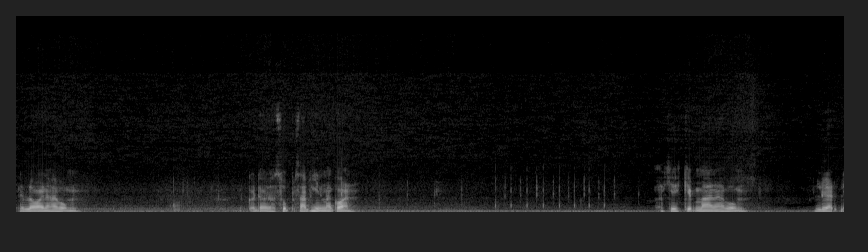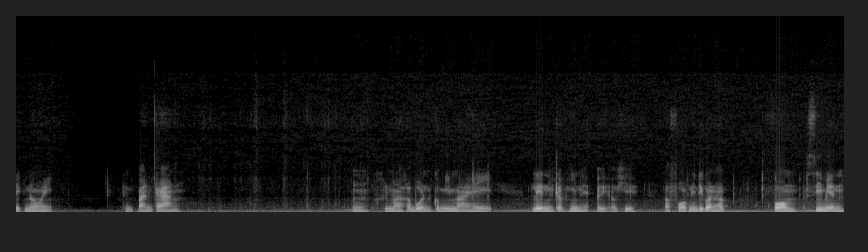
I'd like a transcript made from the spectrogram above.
เรียบร้อยนะครับผม ก็เดี๋ยวซุปซับหินมาก่อน โอเค เก็บมานะผม เลือดเล็กน้อย ถึงปานกลาง อืม ขึ้นมาข้างบนก็มีไม้ให้เล่นกับหิน เอ้ย โอเคเอาฟอร์มนี้ดีกว่านะครับ ฟอร์มซีเมนต์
